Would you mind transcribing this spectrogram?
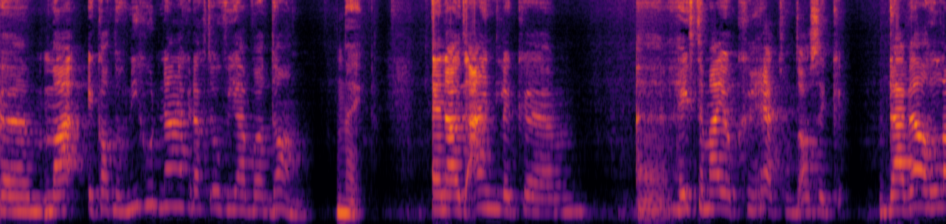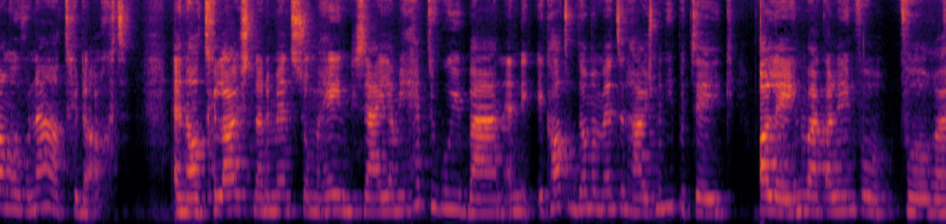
Um, maar ik had nog niet goed nagedacht over, ja, wat dan? nee. En uiteindelijk um, uh, heeft hij mij ook gered. Want als ik daar wel heel lang over na had gedacht. En had geluisterd naar de mensen om me heen. Die zeiden, ja, maar je hebt een goede baan. En ik, ik had op dat moment een huis met een hypotheek. Alleen, waar ik alleen voor, voor, uh,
